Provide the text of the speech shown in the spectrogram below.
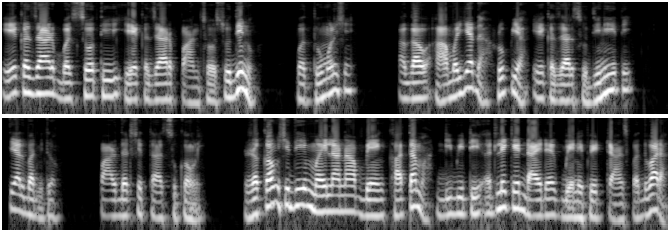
એક હજાર બસોથી એક હજાર પાંચસો સુધીનું ભથ્થું મળશે. અગાઉ આ મર્યાદા રૂપિયા એક હજાર સુધીની હતી. ત્યારબાદ મિત્રો, પારદર્શિતા ચૂકવણી રકમ સીધી મહિલાના બેંક ખાતામાં ડીબીટી એટલે કે ડાયરેક્ટ બેનિફિટ ટ્રાન્સફર દ્વારા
